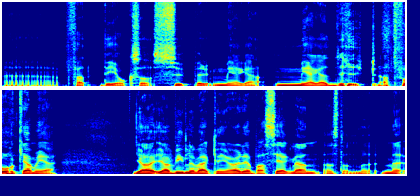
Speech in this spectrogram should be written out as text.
Ehm, för att det är också super, mega, mega dyrt att få åka med. Jag, jag ville verkligen göra det, bara segla en, en stund med, med,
